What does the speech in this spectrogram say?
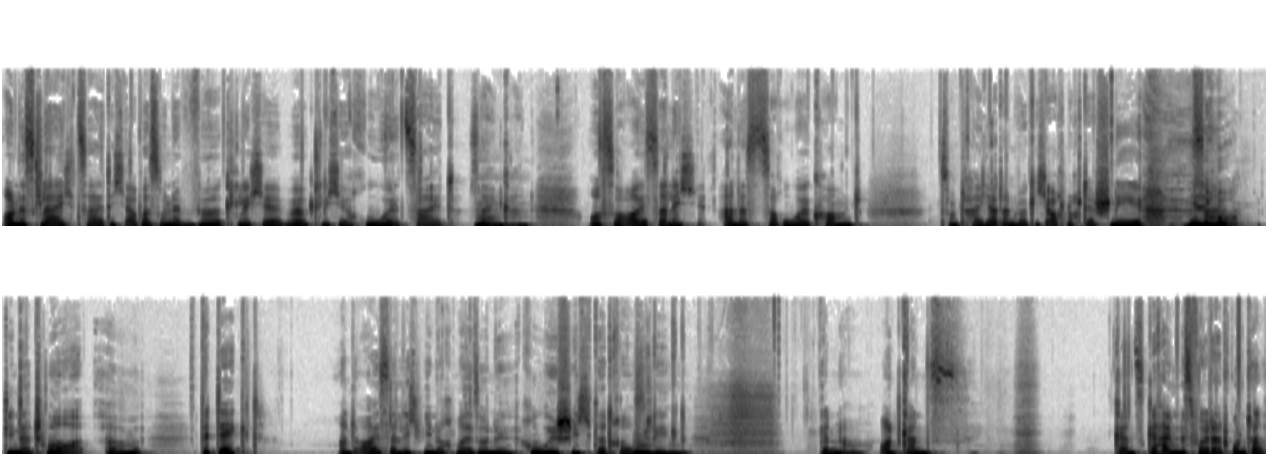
und es gleichzeitig aber so eine wirkliche, wirkliche Ruhezeit sein mhm. kann, wo so äußerlich alles zur Ruhe kommt, zum Teil ja dann wirklich auch noch der Schnee ja. so die Natur ähm, bedeckt und äußerlich wie nochmal so eine Ruheschicht da drauf legt. Mhm. Genau. Und ganz, ganz geheimnisvoll darunter.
